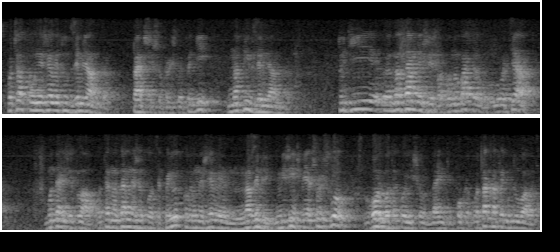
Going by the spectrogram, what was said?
Спочатку вони жили тут в землянках, перші, що прийшли, тоді напівземлянках. Тоді е, наземних житлах, воно бачите, оця модель житла, оце наземне житло, це період, коли вони жили на землі. Між іншим, якщо йшло горбо такої, що денький покрив, отак хати будувалися.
